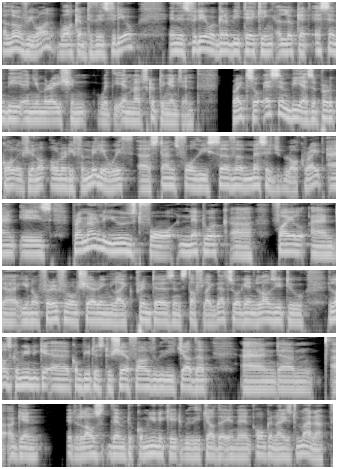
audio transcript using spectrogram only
Hello everyone, welcome to this video. In this video, we're going to be taking a look at SMB enumeration with the Nmap scripting engine. Right, so SMB as a protocol, if you're not already familiar with, uh, stands for the server message block, right, and is primarily used for network uh, file and uh, you know peripheral sharing like printers and stuff like that. So again, allows you to allows communicate uh, computers to share files with each other, and um, again it allows them to communicate with each other in an organized manner.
